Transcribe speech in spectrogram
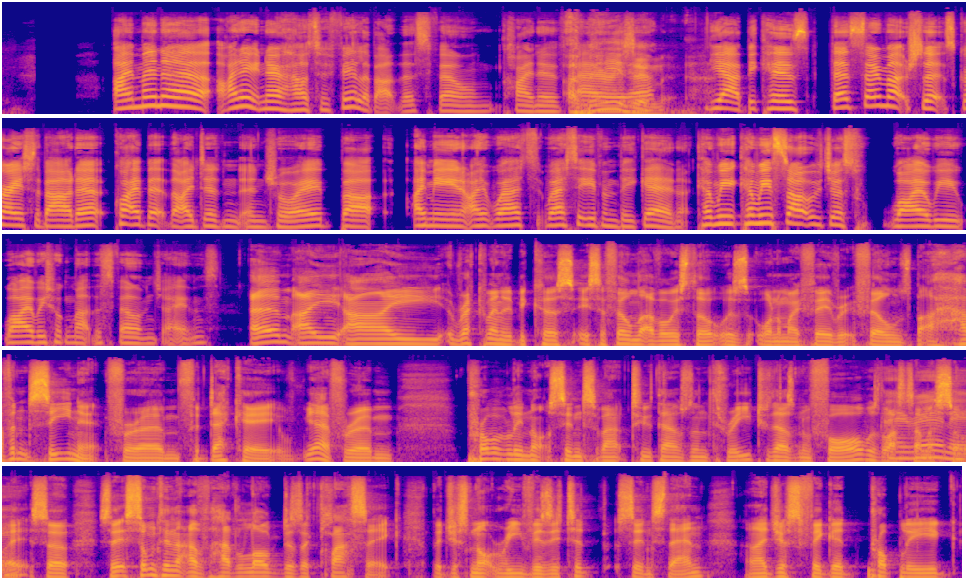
I'm in a I don't know how to feel about this film kind of area. Amazing. Yeah, because there's so much that's great about it. Quite a bit that I didn't enjoy, but I mean, I where to, where to even begin? Can we can we start with just why are we why are we talking about this film, James? Um, I I recommend it because it's a film that I've always thought was one of my favorite films, but I haven't seen it for um for decade. Yeah, for um probably not since about 2003 2004 was the last Oh, time i saw it. So so it's something that i've had logged as a classic but just not revisited since then. And i just figured probably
